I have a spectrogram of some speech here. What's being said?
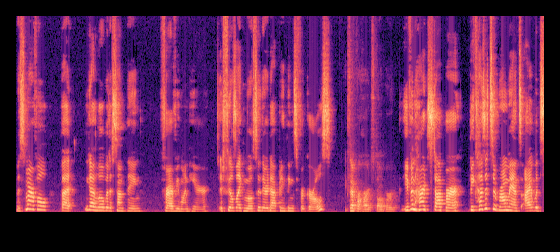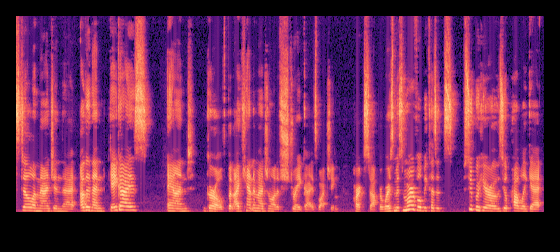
Miss Marvel, but you got a little bit of something for everyone here. It feels like mostly they're adapting things for girls. Except for Heartstopper. Even Heartstopper, because it's a romance, I would still imagine that other than gay guys and girls, but I can't imagine a lot of straight guys watching Heartstopper. Whereas Miss Marvel, because it's superheroes, you'll probably get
